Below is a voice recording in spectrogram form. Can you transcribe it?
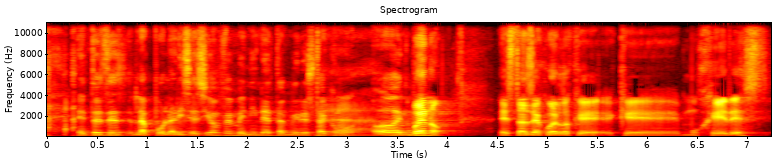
Entonces, la polarización femenina también está como... Bueno, ¿estás de acuerdo que, mujeres,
